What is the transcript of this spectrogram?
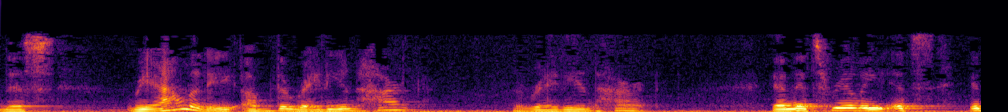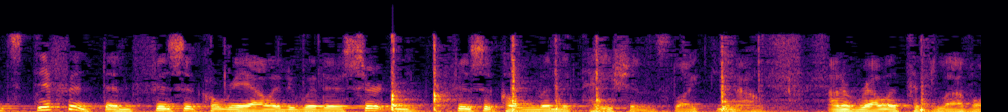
this reality of the radiant heart, the radiant heart. And it's really it's it's different than physical reality where there's certain physical limitations, like, you know, on a relative level,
